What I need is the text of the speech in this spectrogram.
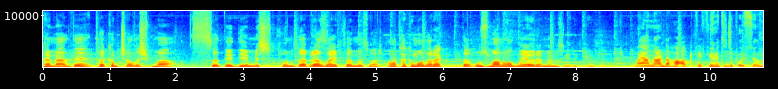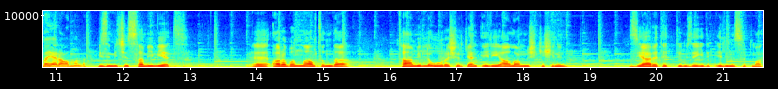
Temelde takım çalışması dediğimiz konuda biraz zayıflığımız var. Ama takım olarak da uzman olmayı öğrenmemiz gerekiyor. Bayanlar daha aktif yönetici pozisyonunda yer almalı. Bizim için samimiyet, e, arabanın altında tamirle uğraşırken eli yağlanmış kişinin ziyaret ettiğimize gidip elini sıkmak,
